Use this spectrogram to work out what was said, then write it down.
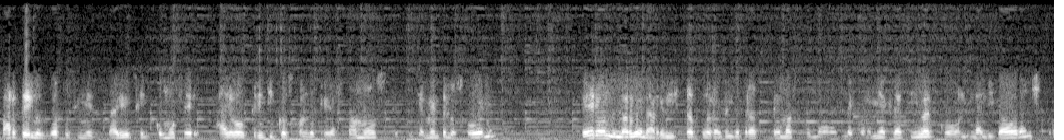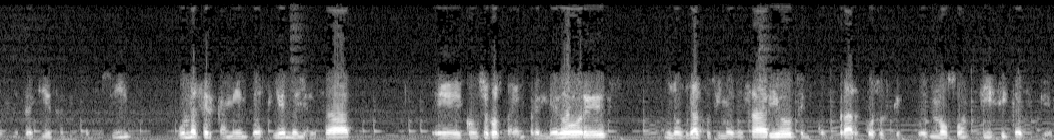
parte de los gastos innecesarios y cómo ser algo críticos con lo que gastamos, especialmente los jóvenes. Pero a lo largo de la revista podrás encontrar temas como la economía creativa con la Liga Orange, de aquí en San Luis un acercamiento a Hacienda y al SAT, eh, consejos para emprendedores, los gastos innecesarios, el comprar cosas que pues no son físicas y que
